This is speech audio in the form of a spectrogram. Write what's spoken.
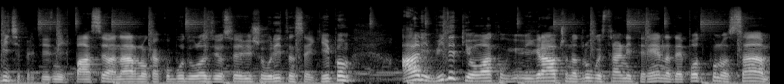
bit će preciznijih paseva, naravno kako bude ulazio sve više u ritam sa ekipom, ali videti ovakvog igrača na drugoj strani terena, da je potpuno sam,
